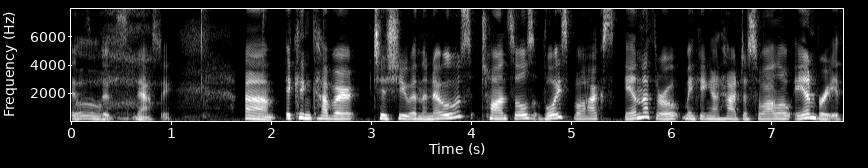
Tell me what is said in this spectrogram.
It's, it's nasty. Um, it can cover tissue in the nose, tonsils, voice box, and the throat, making it hard to swallow and breathe.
